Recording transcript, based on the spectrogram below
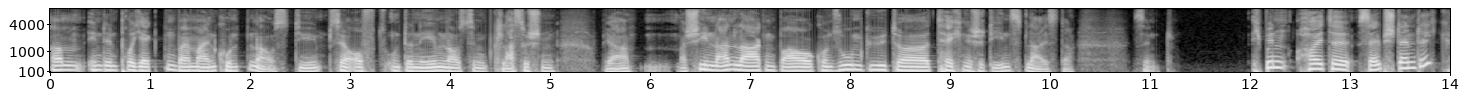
ähm, in den Projekten bei meinen Kunden aus, die sehr oft Unternehmen aus dem klassischen ja, Maschinenanlagenbau, Konsumgüter, technische Dienstleister sind. Ich bin heute selbstständig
